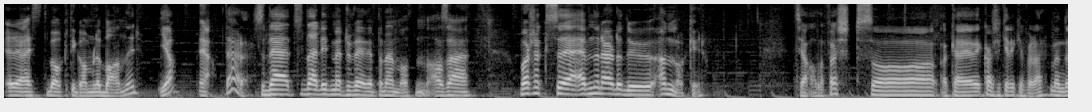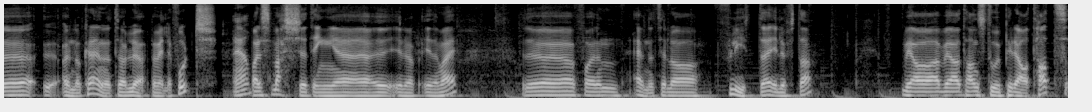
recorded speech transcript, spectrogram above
reise tilbake til gamle baner? Ja, Ja. det er det. Så det er, så det er litt Metroidvania på den måten. Altså, hva slags eh, evner er det du unlocker? Til aller først så OK, kanskje ikke rekkefølge her, men du unlocker evne til å løpe veldig fort. Ja. Bare smashe ting i, løp, i den vei. Du får en evne til å flyte i lufta. Ved å, ved å ta en stor pirathatt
